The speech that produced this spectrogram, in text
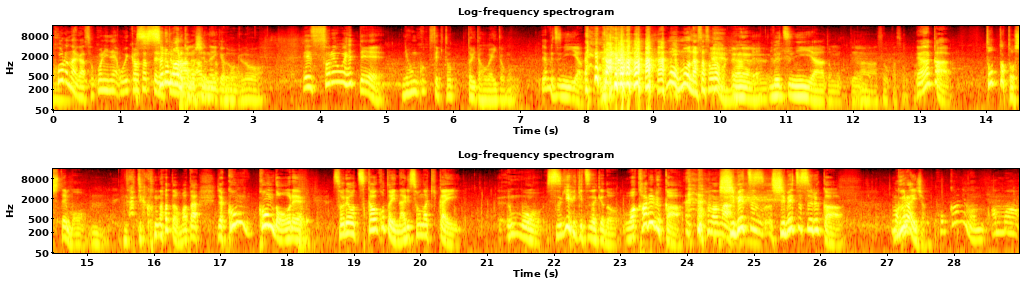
コロナがそこにね追いかぶさってるそれもあるかもしれないけど。えそれを経て日本国籍取っといた方がいいと思う？いや別にいいや。もうもうなさそうだもんね、うん別にいいやと思って。いああそうかそうか。やなんか取ったとしてもうん。だってこの後またじゃあ今今度俺それを使うことになりそうな機会もうすげえ不吉だけど別れるか まあまあ。死別死別するかぐらいじゃん、ほ他にもあんま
